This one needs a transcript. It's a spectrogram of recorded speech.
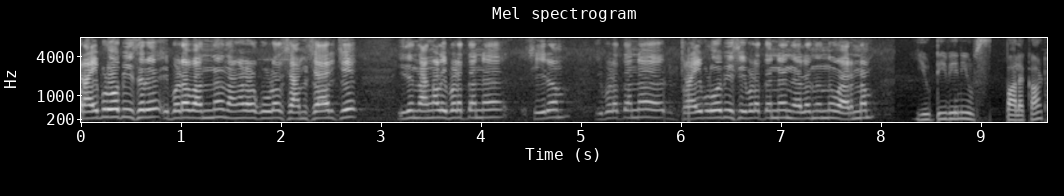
ട്രൈബൽ ഓഫീസർ ഇവിടെ വന്ന് ഞങ്ങളുടെ കൂടെ സംസാരിച്ച് ഇത് ഞങ്ങൾ ഇവിടെ തന്നെ സ്ഥിരം ഇവിടെ തന്നെ ട്രൈബൽ ഓഫീസ് ഇവിടെ തന്നെ നിലനിന്ന് വരണം. U T V news Palakkad.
